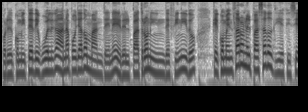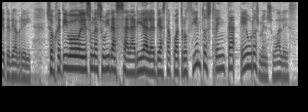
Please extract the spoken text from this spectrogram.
por el Comité de Huelga han apoyado mantener el patrón indefinido que comenzaron el pasado 17 de abril. Su objetivo es una subida salarial de hasta 430 euros mensuales.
